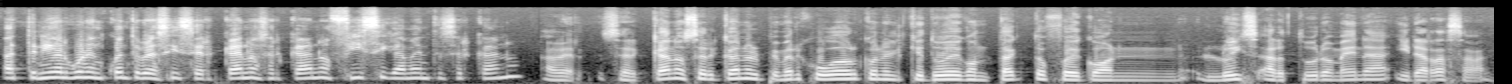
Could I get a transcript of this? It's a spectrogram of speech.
has tenido algún encuentro pero así cercano, cercano, físicamente cercano? A ver, cercano, cercano, el primer jugador con el que tuve contacto fue con Luis Arturo Mena Irarrázaval,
